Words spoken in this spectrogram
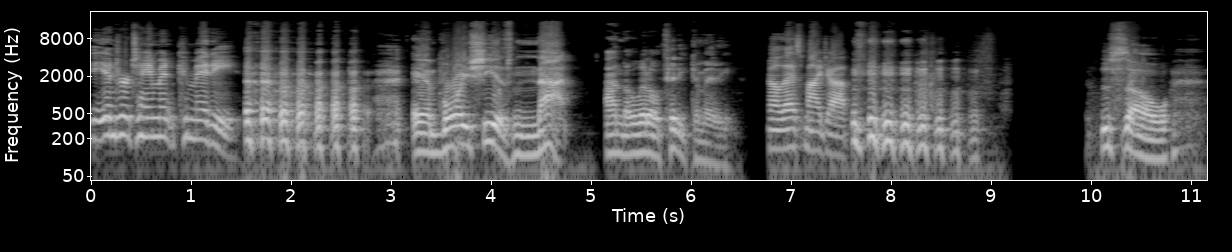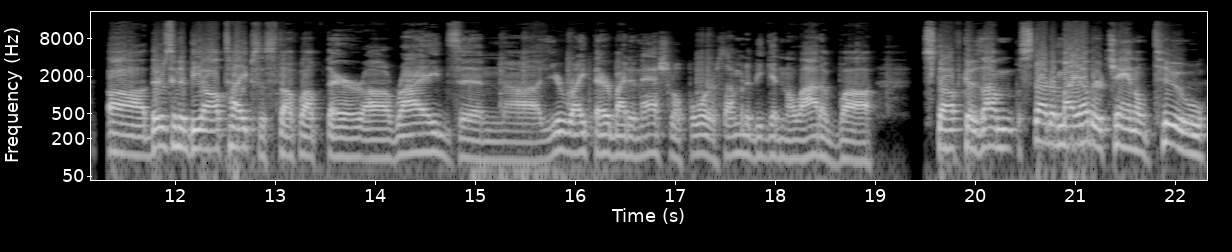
The entertainment committee. and boy, she is not on the little titty committee. No, that's my job. so uh, there's going to be all types of stuff up there, uh, rides, and uh, you're right there by the national forest. I'm going to be getting a lot of uh, stuff because I'm starting my other channel too.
